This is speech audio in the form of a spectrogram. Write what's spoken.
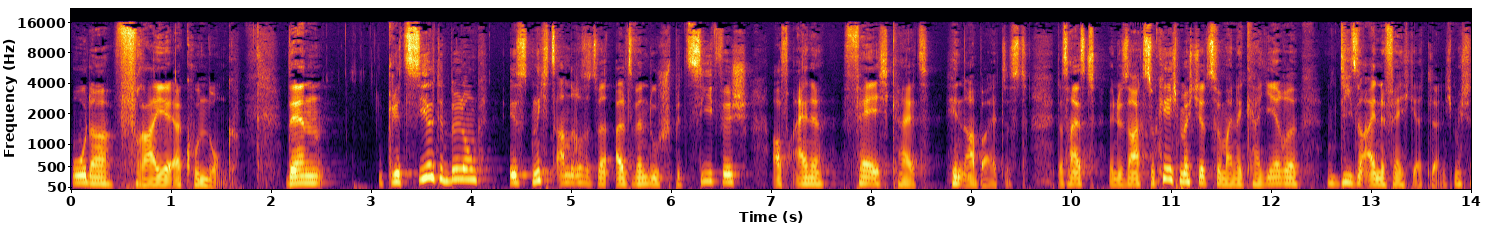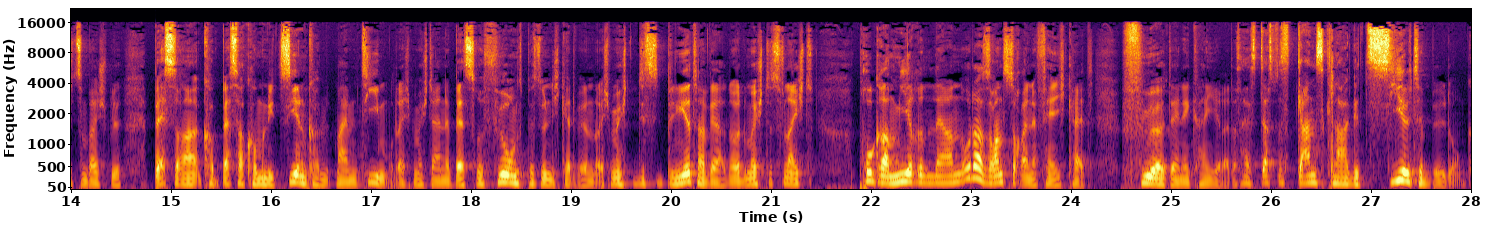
oder freie Erkundung. Denn gezielte Bildung ist nichts anderes, als wenn du spezifisch auf eine Fähigkeit hinarbeitest. Das heißt, wenn du sagst, okay, ich möchte jetzt für meine Karriere diese eine Fähigkeit lernen. Ich möchte zum Beispiel besser, besser kommunizieren können mit meinem Team oder ich möchte eine bessere Führungspersönlichkeit werden oder ich möchte disziplinierter werden oder du möchtest vielleicht Programmieren lernen oder sonst auch eine Fähigkeit für deine Karriere. Das heißt, das ist ganz klar gezielte Bildung.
